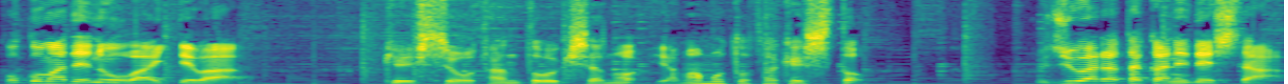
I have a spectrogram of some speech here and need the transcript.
ここまでのお相手は警視庁担当記者の山本武と藤原貴根でした。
